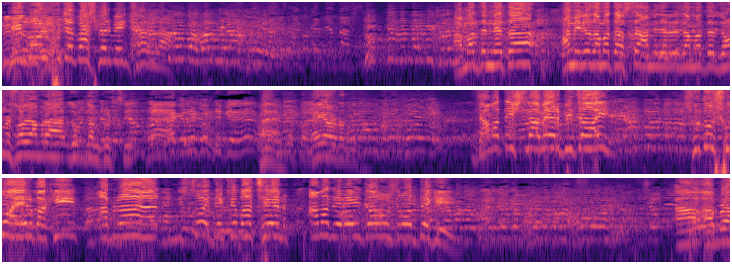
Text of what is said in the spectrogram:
বিপুল। ভোটে পাস করবে ইনশাল্লাহ। আমাদের নেতা আমির জামাত আসছে, আমিরের জামাতের জনসভায় আমরা যোগদান করছি। হ্যাঁ জামাত ইসলামের বিজয় শুধু সময়ের বাকি, আপনারা নিশ্চয় দেখতে পাচ্ছেন আমাদের এই জনস্রোত দেখে। আমরা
